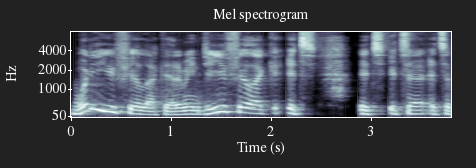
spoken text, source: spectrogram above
what do you feel like that? I mean, do you feel like it's it's it's a it's a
